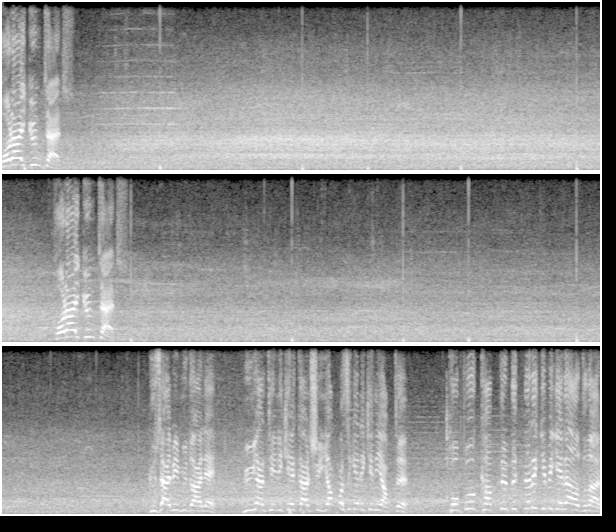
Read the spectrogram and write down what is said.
Koray Günter. Koray Günter. Güzel bir müdahale. Büyüyen tehlikeye karşı yapması gerekeni yaptı. Topu kaptırdıkları gibi geri aldılar.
